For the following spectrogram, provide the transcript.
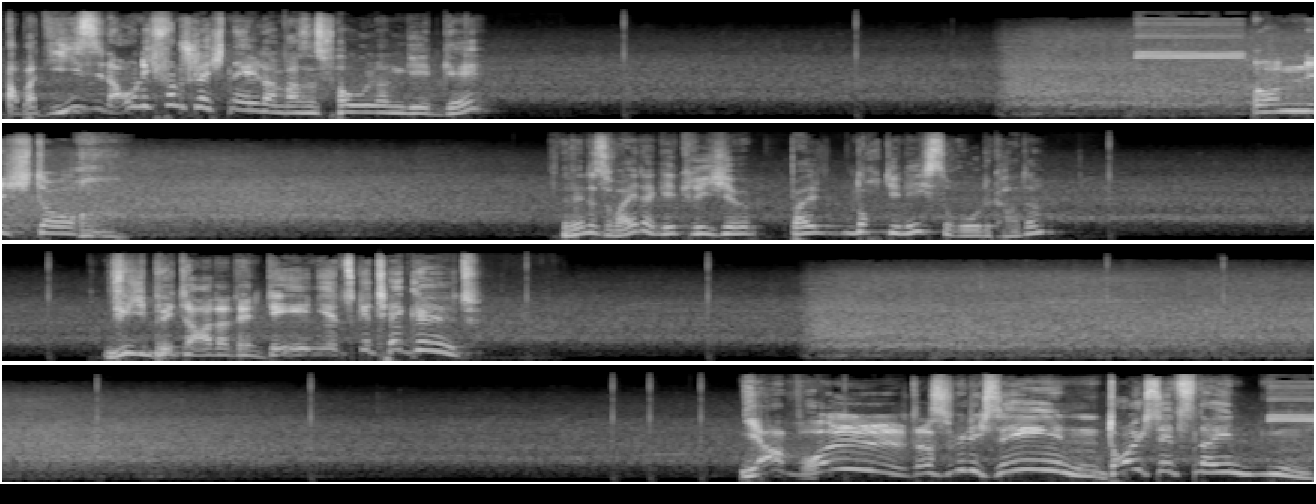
Aber die sind auch nicht von schlechten Eltern, was es Foul angeht, gell? Oh, nicht doch. Wenn es so weitergeht, kriege ich hier bald noch die nächste rote Karte. Wie bitte hat er denn den jetzt getackelt? Jawohl, das will ich sehen. Durchsetzen da hinten.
